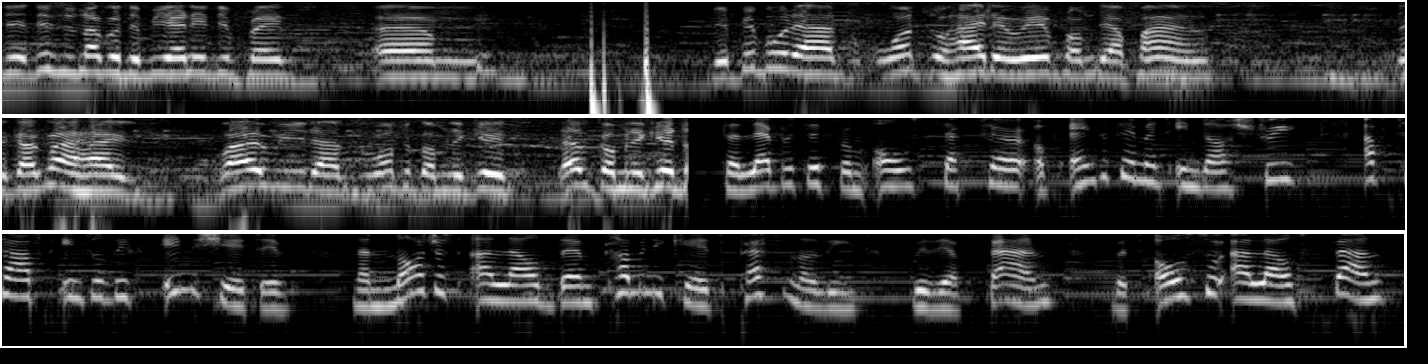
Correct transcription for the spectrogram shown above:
th- this is not going to be any different. Um, the people that want to hide away from their fans, they can go and hide. Why we that want to communicate, let's communicate. Celebrities from all sector of entertainment industry have tapped into this initiative that not just allowed them communicate personally with their fans, but also allows fans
